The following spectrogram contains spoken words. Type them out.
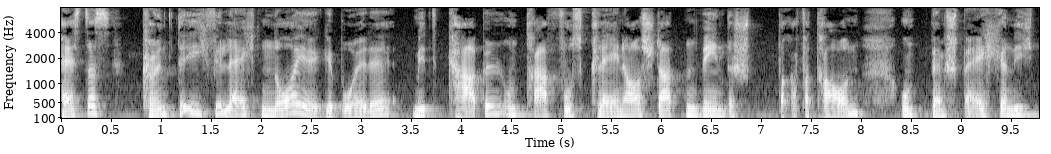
Heißt das, könnte ich vielleicht neue Gebäude mit Kabeln und Trafos klein ausstatten, wenn das Vertrauen und beim Speicher nicht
